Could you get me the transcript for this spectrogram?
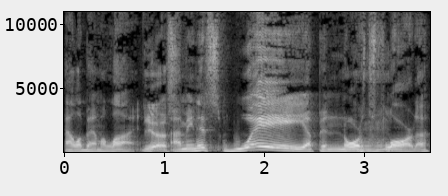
Alabama line. Yes. Mm-hmm. I mean, it's way up in North Florida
